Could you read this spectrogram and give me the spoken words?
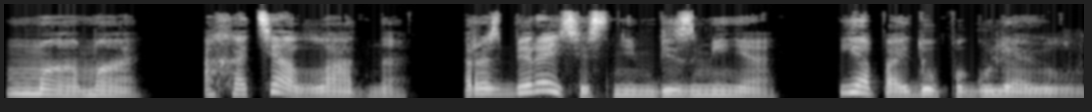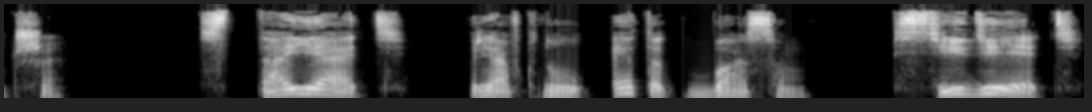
Мама. А хотя ладно, разбирайся с ним без меня. Я пойду погуляю лучше. Стоять, рявкнул этот басом. Сидеть.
